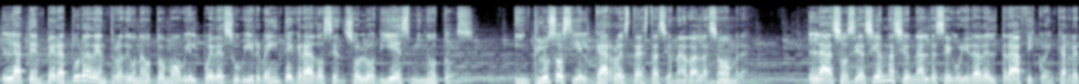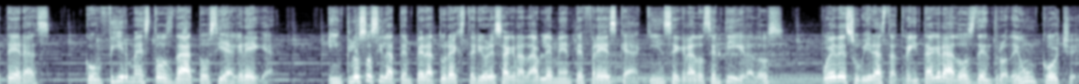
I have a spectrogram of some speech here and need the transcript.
la temperatura dentro de un automóvil puede subir 20 grados en solo 10 minutos, incluso si el carro está estacionado a la sombra. La Asociación Nacional de Seguridad del Tráfico en Carreteras confirma estos datos y agrega, incluso si la temperatura exterior es agradablemente fresca a 15 grados centígrados, puede subir hasta 30 grados dentro de un coche.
